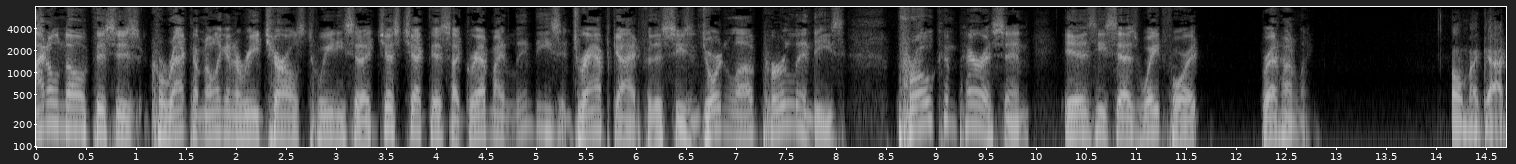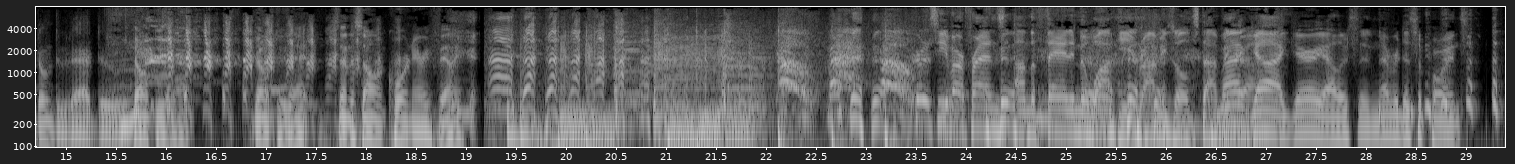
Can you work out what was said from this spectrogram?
I don't know if this is correct. I'm only going to read Charles' tweet. He said, I just checked this. I grabbed my Lindy's draft guide for this season. Jordan Love, per Lindy's, pro comparison is he says, wait for it, Brett Hundley. Oh my God! Don't do that, dude. Don't do that. Don't do that. Send us all in coronary failure. Courtesy of our friends on the fan in Milwaukee, Rami's old stomping My ground. God, Gary Ellerson never disappoints.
